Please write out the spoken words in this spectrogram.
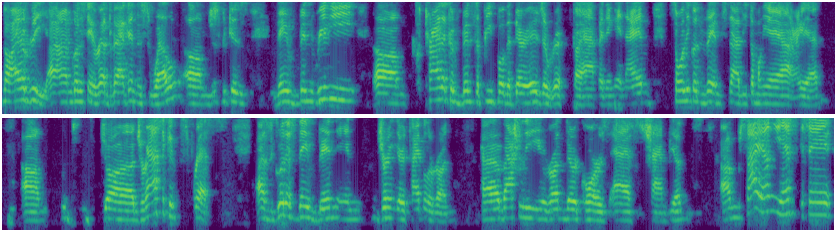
no, I agree. I, am going to say Red Dragon as well, um, just because they've been really um, trying to convince the people that there is a rift happening, and I am solely convinced that dito mangyayari yan. Um, Jurassic Express, as good as they've been in during their title run, have actually run their course as champions. Um, sayang, yes, kasi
